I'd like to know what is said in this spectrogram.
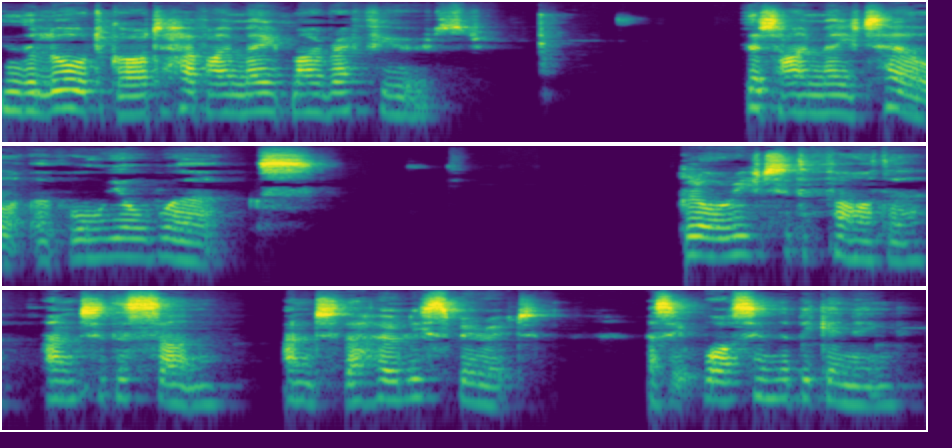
In the Lord God have I made my refuge, that I may tell of all your works. Glory to the Father, and to the Son, and to the Holy Spirit, as it was in the beginning,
